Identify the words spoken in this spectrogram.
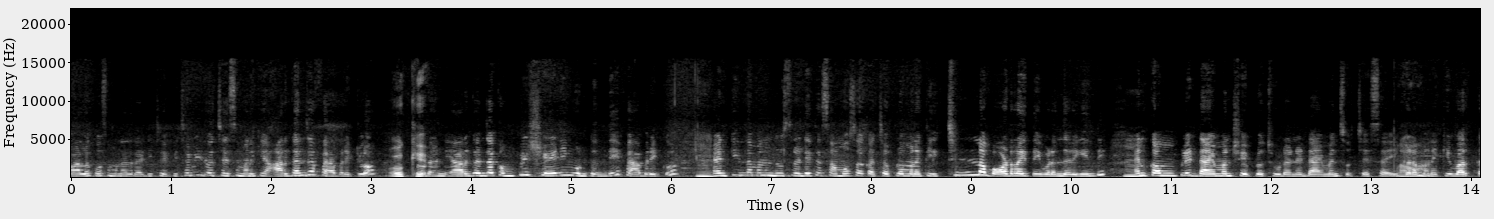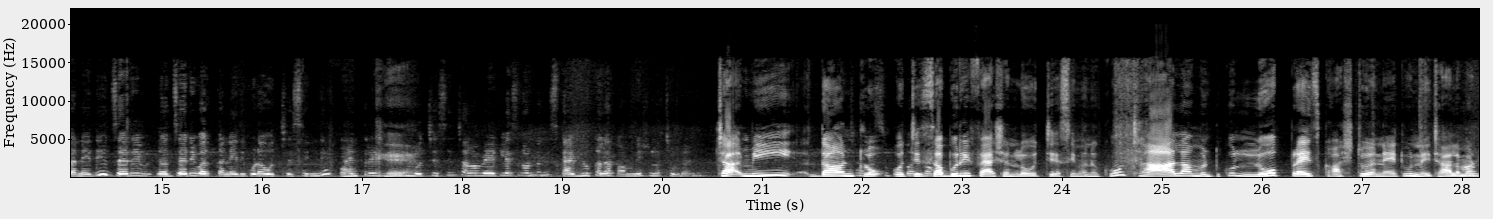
వాళ్ళ కోసం మనది రెడీ చేయించాం ఇది వచ్చేసి మనకి ఆర్గంజా ఫ్యాబ్రిక్లో. చూడండి ఆర్గంజా కంప్లీట్ షేడింగ్ ఉంటుంది ఫ్యాబ్రిక్ Hmm. అండ్ కింద మనం చూసినట్టయితే సమోసా కచ్చప్లో మనకి చిన్న బార్డర్ అయితే ఇవ్వడం జరిగింది. Hmm. అండ్ కంప్లీట్ డైమండ్ షేప్లో చూడండి డైమండ్స్ వచ్చేసాయి. ఇక్కడ అవును. మనకి వర్క్ అనేది జెరీ జెరీ వర్క్ అనేది కూడా వచ్చేసింది. And thread. వచ్చేసింది. చాలా వెయిట్ లెస్గా ఉంటుంది. స్కై బ్లూ కలర్ కాంబినేషన్లో చూడండి. చా మీ దాంట్లో వచ్చేసి సబురి ఫ్యాషన్లో వచ్చేసి మనకు చాలా మటుకు లో ప్రైస్ కాస్ట్ అనేటివి ఉన్నాయి చాలా మటుకు.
